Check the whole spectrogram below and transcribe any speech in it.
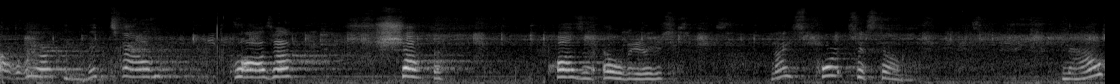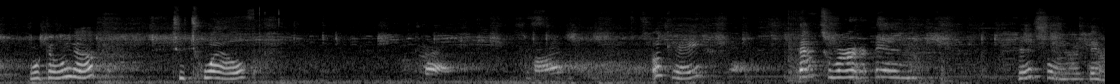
Uh, we are at the Midtown Plaza Shop Plaza elevators. Nice port system. Now we're going up to 12. 12. Okay, that's where in this one right there.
